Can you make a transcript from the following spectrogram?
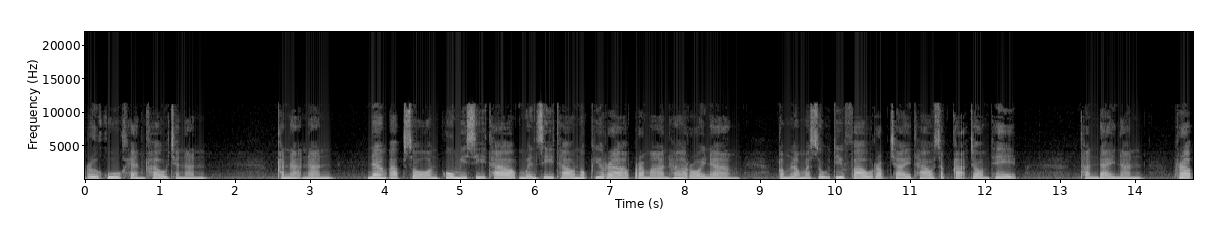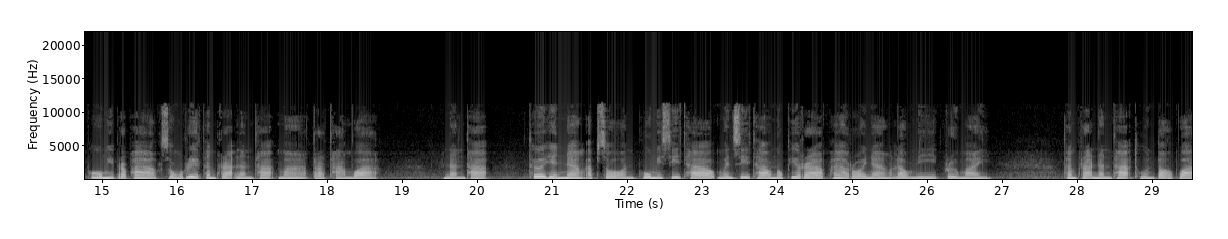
หรือคู่แขนเข้าฉะนั้น ขณะนั้น นางอับสรผู้มีสีเท้าเหมือนสีเท้านกพิราบประมาณห้าร้อยนางกำลังมาสู่ที่เฝ้ารับใช้เท้าสักกะจอมเทพ ทันใดนั้น พระผู้มีพระภาคทรงเรียกท่านพระนันทะมาตรัสถามว่า นันทะ เธอเห็นนางอับสรผู้มีสีเท้าเหมือนสีเท้านกพิราบห้าร้อยนางเหล่านี้หรือไม่ ท่านพระนันทะทูลตอบว่า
